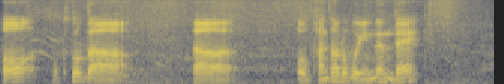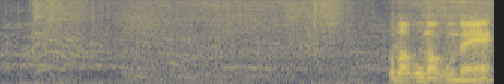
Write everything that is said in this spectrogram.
어, 독소다. 나, 어, 반사로보 있는데? 또 마구마구네.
